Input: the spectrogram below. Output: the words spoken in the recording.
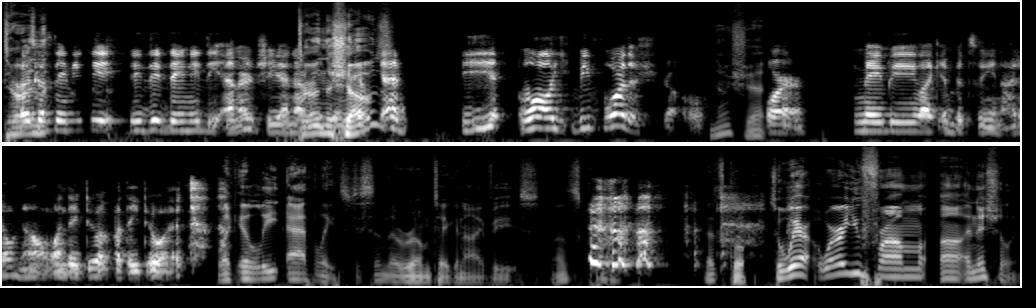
During because the, they need the they, they need the energy and During the shows? Yeah, yeah, well, before the show, no shit. or maybe like in between. I don't know when they do it, but they do it. Like elite athletes just in the room taking IVs. That's cool. that's cool. So where where are you from uh, initially?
